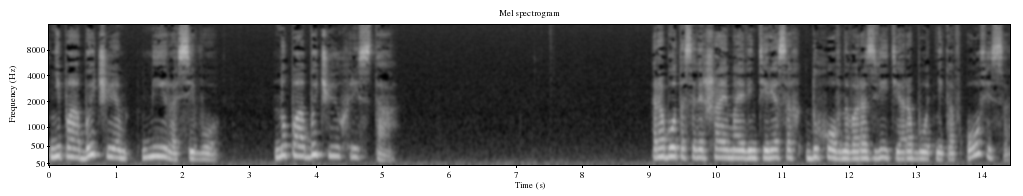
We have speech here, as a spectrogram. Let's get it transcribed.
не по обычаям мира сего, но по обычаю Христа. Работа, совершаемая в интересах духовного развития работников офиса,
